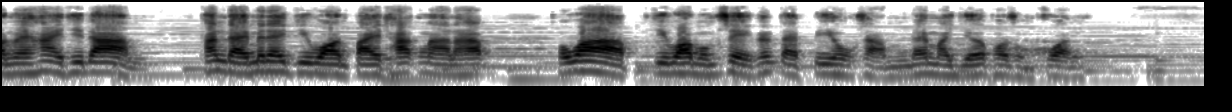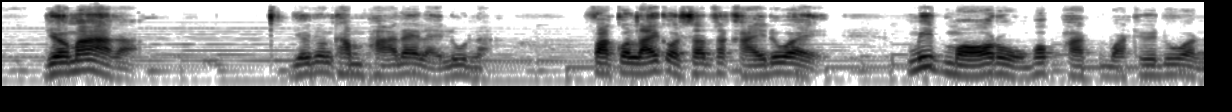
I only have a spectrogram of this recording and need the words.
รไว้ให้ที่ด้าม ท่านใดไม่ได้จีวรไปทักมานะครับ เพราะว่าจีวรผมเสกตั้งแต่ปี 63 ได้มาเยอะพอสมควร เยอะมากอะ่ะ เยอะจนทำพาได้หลายรุ่นอะ่ะ ฝากกดไลค์กดซับสไครต์ด้วย มีดหมอหลวงพ่อพัดวัดห้วยด้วน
